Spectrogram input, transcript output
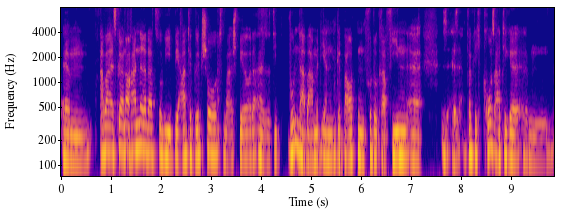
Ähm, aber es gehören auch andere dazu, wie Beate Gütschow zum Beispiel, oder also die wunderbar mit ihren gebauten Fotografien äh, wirklich großartige ähm,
